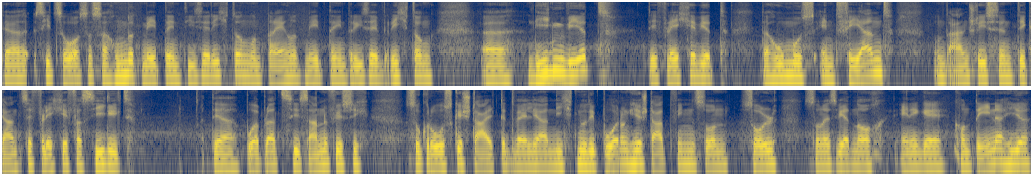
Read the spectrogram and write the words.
Der sieht so aus, dass er 100 Meter in diese Richtung und 300 Meter in diese Richtung äh, liegen wird. Die Fläche wird der Humus entfernt und anschließend die ganze Fläche versiegelt. Der Bohrplatz ist an und für sich so groß gestaltet, weil ja nicht nur die Bohrung hier stattfinden soll, sondern es werden auch einige Container hier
